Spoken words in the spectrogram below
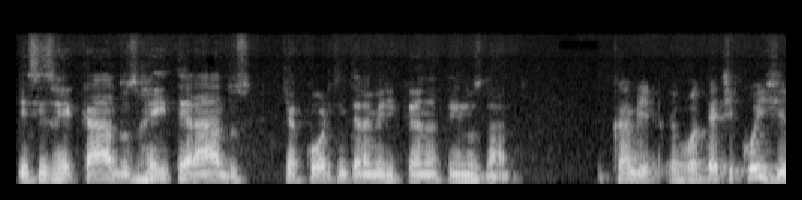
esses recados reiterados que a Corte Interamericana tem nos dado? Cambi, eu vou até te corrigir.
